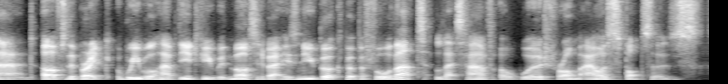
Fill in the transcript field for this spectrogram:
And after the break, we will have the interview with Martin about his new book. But before that, let's have a word from our sponsors.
